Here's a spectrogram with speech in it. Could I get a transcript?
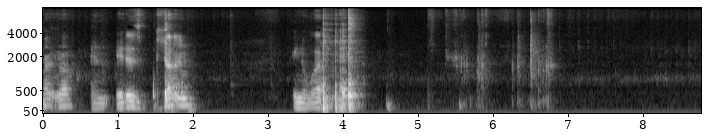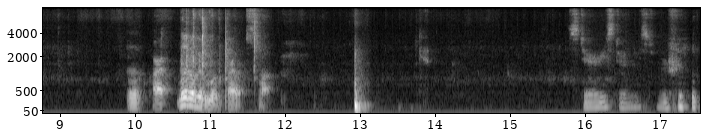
Alright, y'all. And it is done. You know what? A little, bit more garlic salt. Okay. Stirry, stirry, stirry.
